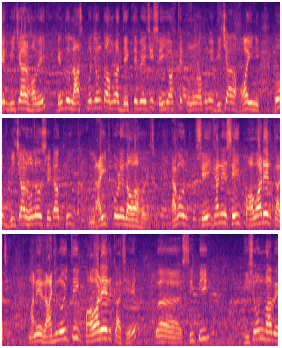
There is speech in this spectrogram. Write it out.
এর বিচার হবেই। কিন্তু লাস্ট পর্যন্ত আমরা দেখতে পেয়েছি সেই অর্থে কোনো রকমই বিচার হয়নি। খুব বিচার হলেও সেটা খুব লাইট করে দেওয়া হয়েছে। এখন সেইখানে সেই পাওয়ারের কাছে মানে রাজনৈতিক পাওয়ারের কাছে সিপি ভীষণভাবে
